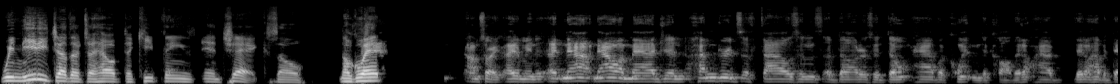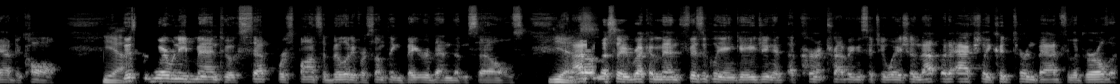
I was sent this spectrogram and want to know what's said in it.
we need each other to help to keep things in check. So no, go ahead. I'm sorry. I mean, uh, now now imagine hundreds of thousands of daughters that don't have a Quentin to call. They don't have they don't have a dad to call. Yeah. This is where we need men to accept responsibility for something bigger than themselves. Yeah. I don't necessarily recommend physically engaging a, a, current trafficking situation. That would actually could turn bad for the girl. The,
